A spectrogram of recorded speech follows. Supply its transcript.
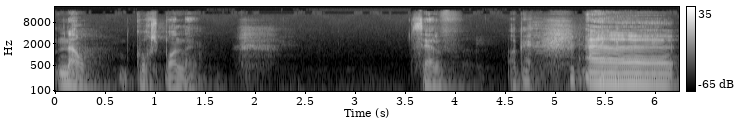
não correspondem. Serve. Ok. Uh,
